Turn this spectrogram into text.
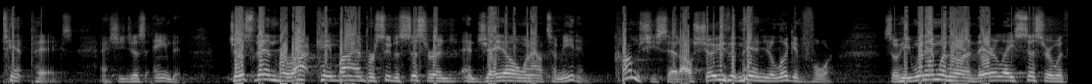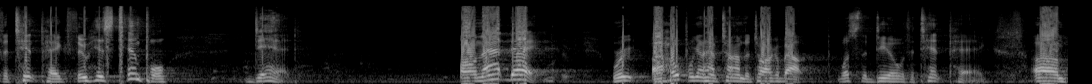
tent pegs, and she just aimed it. Just then, Barak came by in pursuit of Sisera, and, and Jael went out to meet him. Come, she said, I'll show you the man you're looking for. So he went in with her, and there lay Sisera with the tent peg through his temple, dead. On that day, I hope we're going to have time to talk about what's the deal with the tent peg. Um,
